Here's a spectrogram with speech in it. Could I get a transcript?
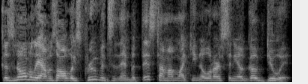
Cuz normally I was always proving to them, but this time I'm like, "You know what, Arsenio, go do it."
